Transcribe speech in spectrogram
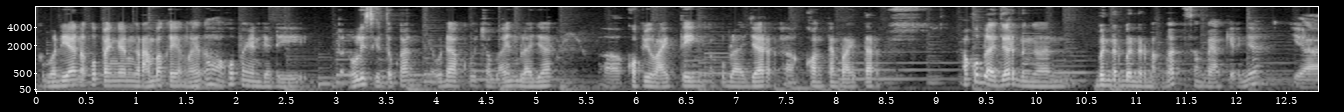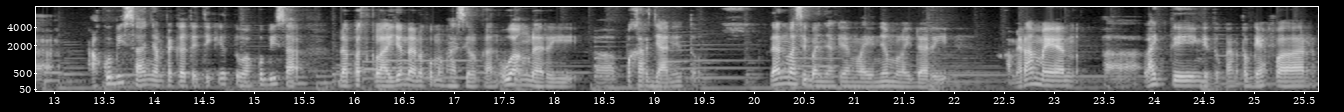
Kemudian aku pengen ngerambah ke yang lain oh aku pengen jadi penulis gitu kan. Ya udah aku cobain belajar uh, copywriting aku belajar uh, content writer. Aku belajar dengan bener-bener banget sampai akhirnya ya aku bisa nyampe ke titik itu. Aku bisa dapat klien dan aku menghasilkan uang dari uh, pekerjaan itu. Dan masih banyak yang lainnya mulai dari kameramen, uh, lighting gitu kan atau gaffer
